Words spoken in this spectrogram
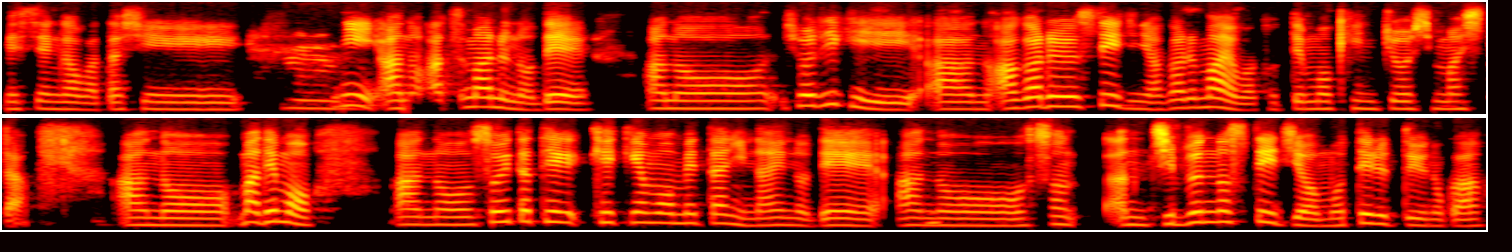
目線が私に、あの、集まるので、あの、正直、あの、上がる、ステージに上がる前はとても緊張しました。あの、まあ、でも、あの、そういった経験もめったにないので、あの、そあの自分のステージを持てるというのが、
